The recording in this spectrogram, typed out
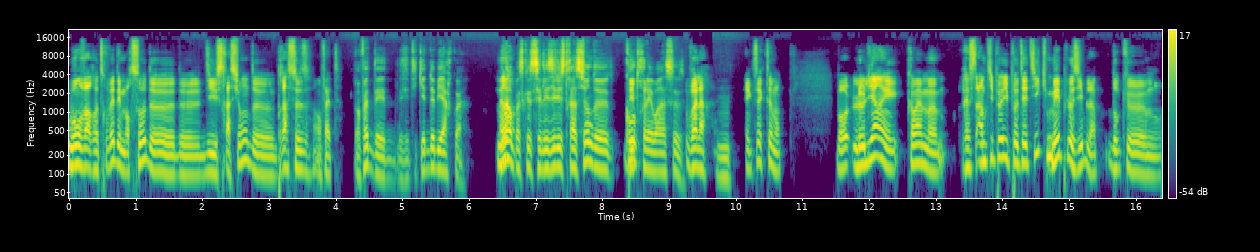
où on va retrouver des morceaux de d'illustrations de brasseuses en fait. En fait, des, des étiquettes de bière, quoi. Ah Non, non, parce que c'est les illustrations de contre les brasseuses. voilà, Hmm. exactement. Bon, le lien est quand même euh, reste un petit peu hypothétique, mais plausible. Donc euh,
